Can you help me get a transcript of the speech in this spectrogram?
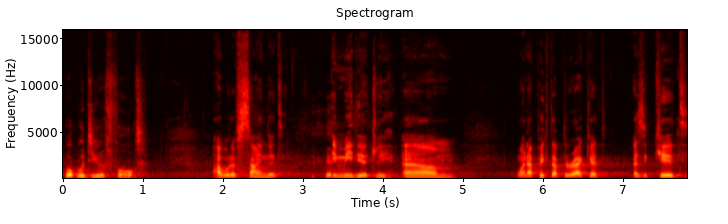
what would you have thought? I would have signed it immediately. Um, when I picked up the racket as a kid,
